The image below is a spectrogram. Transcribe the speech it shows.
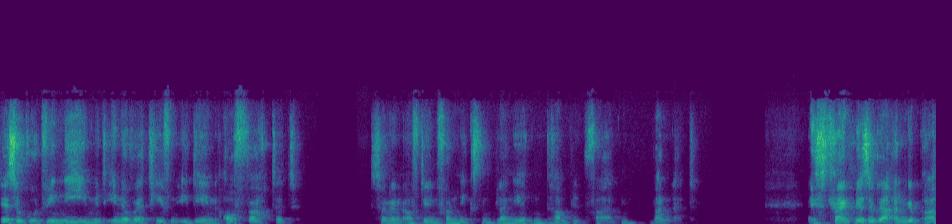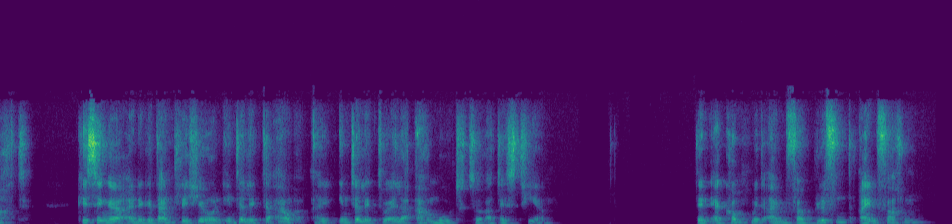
der so gut wie nie mit innovativen Ideen aufwartet, sondern auf den von Nixon planierten Trampelpfaden wandert. Es scheint mir sogar angebracht, Kissinger eine gedankliche und intellektuelle Armut zu attestieren. Denn er kommt mit einem verblüffend einfachen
